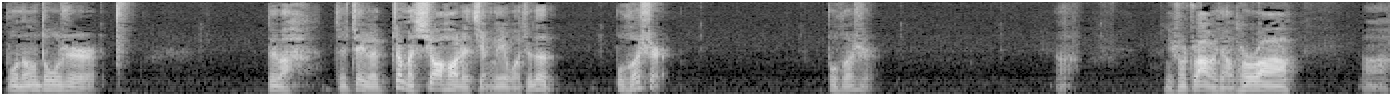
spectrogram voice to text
不能都是，对吧？这这个这么消耗这警力，我觉得不合适，不合适。啊，你说抓个小偷啊，啊？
